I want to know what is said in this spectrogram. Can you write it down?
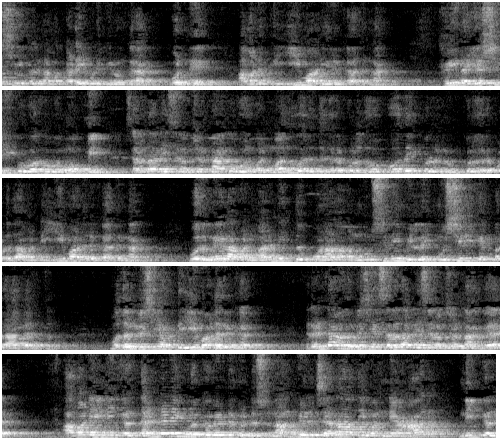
விஷயங்கள் நம்ம கடைபிடிக்கணுங்கிறாங்க ஒண்ணு அவனுக்கு ஈமான் இருக்காதுன்னாங்க சொன்னாங்க ஒருவன் மது அருந்துகிற பொழுதோ போதைப் பொருள் உட்கொள்கிற பொழுது அவனுடைய ஈமான் இருக்காதுன்னாங்க ஒருவேளை அவன் மரணித்து போனால் அவன் முஸ்லீம் இல்லை முஷ்ரிக் என்பதாக அர்த்தம். முதல் விஷயம் அவனுடைய ஈமான் இருக்காது இரண்டாவது விஷயம் ஸல்லல்லாஹு சொன்னாங்க அவனை நீங்கள் தண்டனை கொடுக்க வேண்டும் என்று சொன்னால் பில் ஜனாதிபன் யார் நீங்கள்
